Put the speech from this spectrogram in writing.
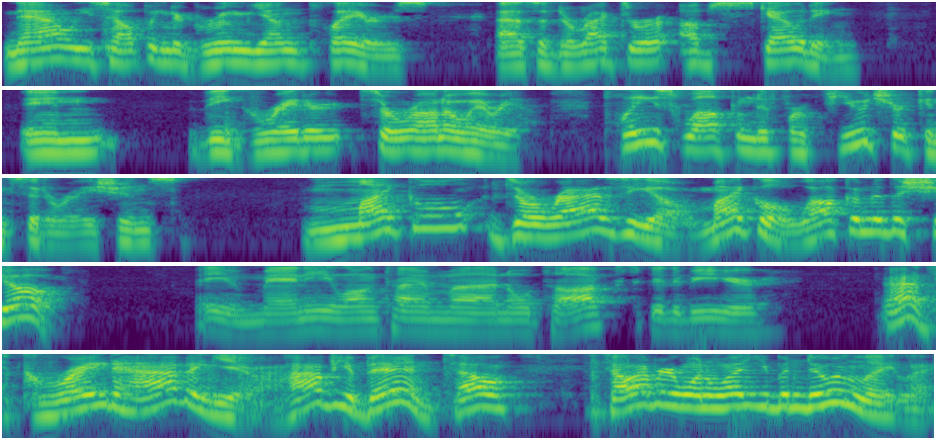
Now he's helping to groom young players as a director of scouting in the greater Toronto area. Please welcome to For Future Considerations, Michael D'Orazio. Michael, welcome to the show. Hey, Manny, long time uh, no talk. It's good to be here. That's great having you. How have you been? Tell tell everyone what you've been doing lately.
